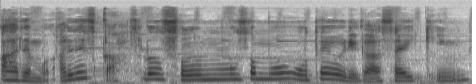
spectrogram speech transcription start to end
あ、でもあれですか。そのそもそもお便りが最近、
